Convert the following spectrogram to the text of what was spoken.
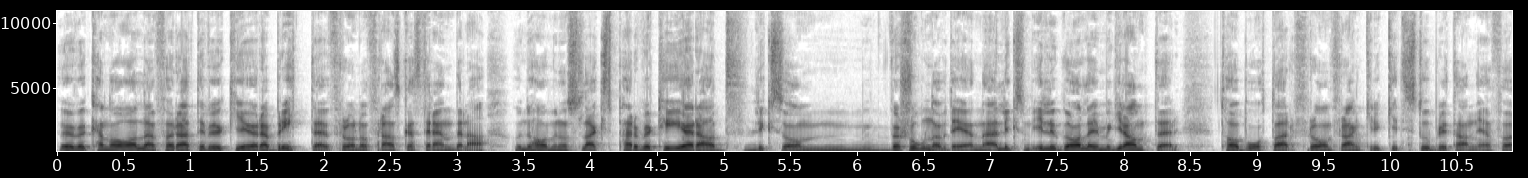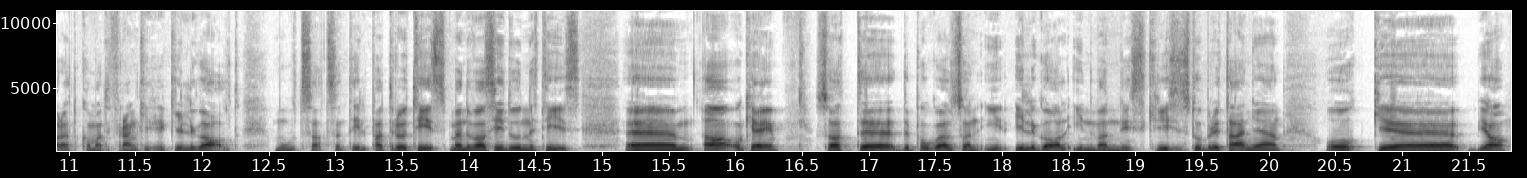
över kanalen för att evakuera britter från de franska stränderna. Och nu har vi någon slags perverterad liksom, version av det, när liksom illegala immigranter tar båtar från Frankrike till Storbritannien för att komma till Frankrike illegalt. Motsatsen till patriotism, men det var sidonetis. Uh, ehm, ja, okej, okay. så att uh, det pågår alltså en illegal invandringskris i Storbritannien och uh, Eh, ja,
